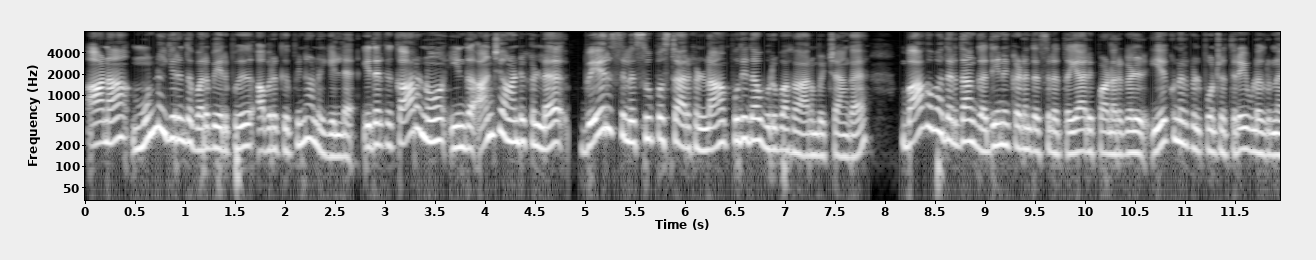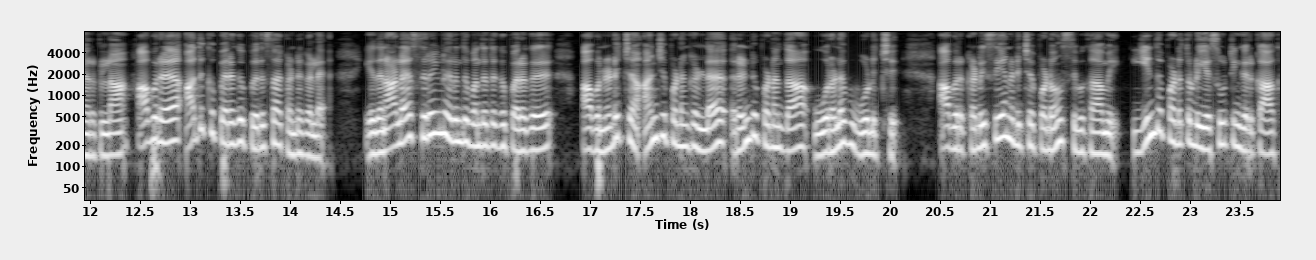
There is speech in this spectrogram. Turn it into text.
ஆனா முன்ன இருந்த வரவேற்பு அவருக்கு பின்னால இல்ல. இதற்கு காரணம் இந்த அஞ்சு ஆண்டுகள்ல வேறு சில சூப்பர் ஸ்டார்கள்லாம் புதிதாக உருவாக ஆரம்பிச்சாங்க. பாகவதர் தான் கதின்னு கிடந்த சில தயாரிப்பாளர்கள் இயக்குனர்கள் போன்ற திரையுலகினர்கள்லாம் அவரை அதுக்கு பிறகு பெருசா கண்டுகல இதனால சிறையில இருந்து வந்ததுக்கு பிறகு அவர் நடிச்ச அஞ்சு படங்கள்ல ரெண்டு படம் தான் ஓரளவு ஓடுச்சு. அவர் கடைசியா நடித்த படம் சிவகாமி. இந்த படத்துடைய ஷூட்டிங்கிற்காக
